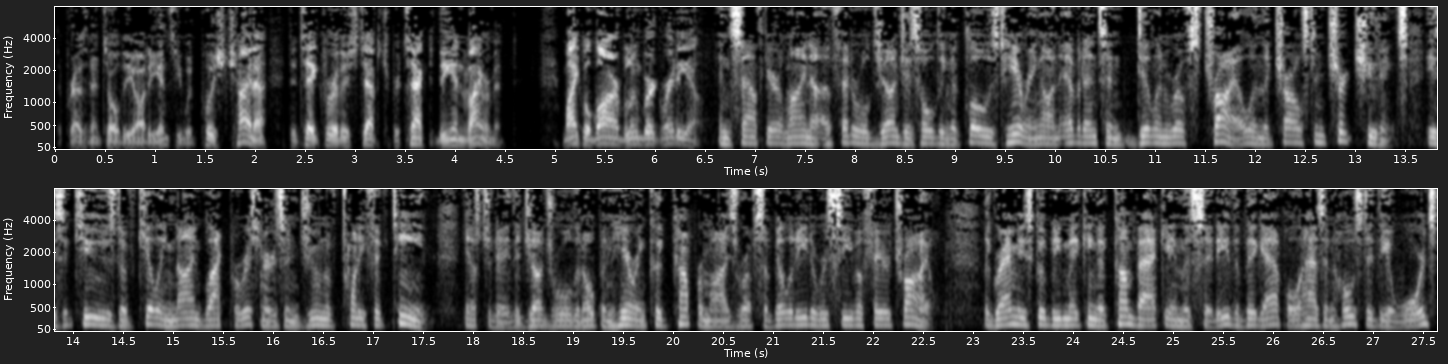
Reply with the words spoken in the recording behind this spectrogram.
The president told the audience he would push China to take further steps to protect the environment. Michael Barr, Bloomberg Radio. In South Carolina, a federal judge is holding a closed hearing on evidence in Dylann Roof's trial in the Charleston church shootings. He's accused of killing nine black parishioners in June of 2015. Yesterday, the judge ruled an open hearing could compromise Roof's ability to receive a fair trial. The Grammys could be making a comeback in the city. The Big Apple hasn't hosted the awards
